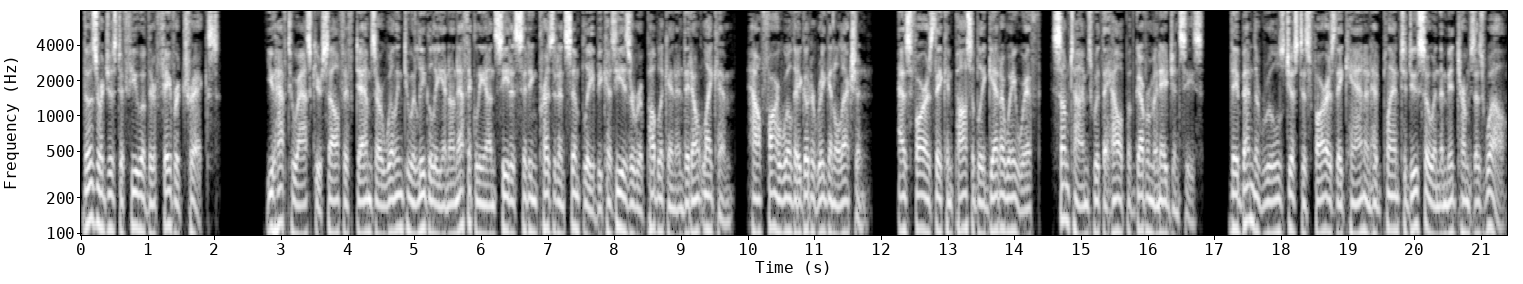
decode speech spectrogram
Those are just a few of their favorite tricks. You have to ask yourself if Dems are willing to illegally and unethically unseat a sitting president simply because he is a Republican and they don't like him, how far will they go to rig an election? As far as they can possibly get away with, sometimes with the help of government agencies. They bend the rules just as far as they can and had planned to do so in the midterms as well.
